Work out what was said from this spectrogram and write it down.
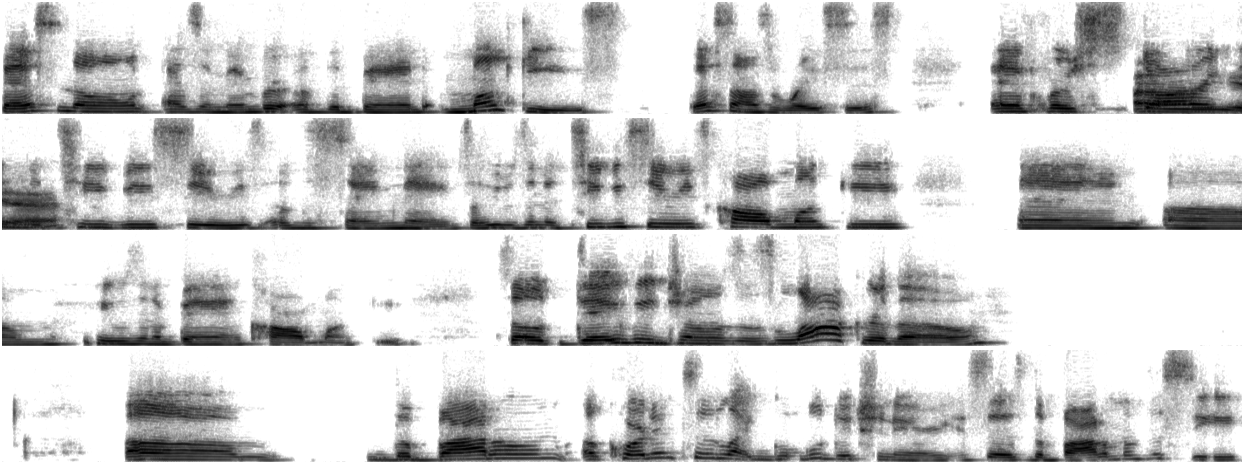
best known as a member of the band Monkees. That sounds racist and for starring uh, yeah. in the TV series of the same name. So he was in a TV series called Monkey, and um, he was in a band called Monkey. So Davy Jones's locker, though, um, the bottom, according to like Google Dictionary, it says the bottom of the sea,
